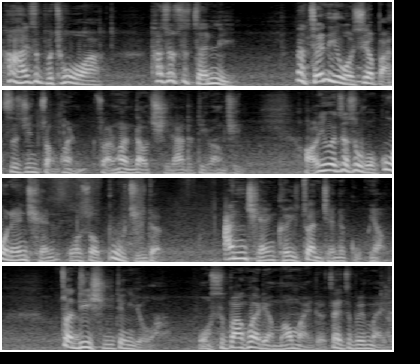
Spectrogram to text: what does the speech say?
它还是不错啊。它就是整理，那整理我是要把资金转换转换到其他的地方去，啊，因为这是我过年前我所布局的安全可以赚钱的股票，赚利息一定有啊。我十八块两毛买的，在这边买的，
